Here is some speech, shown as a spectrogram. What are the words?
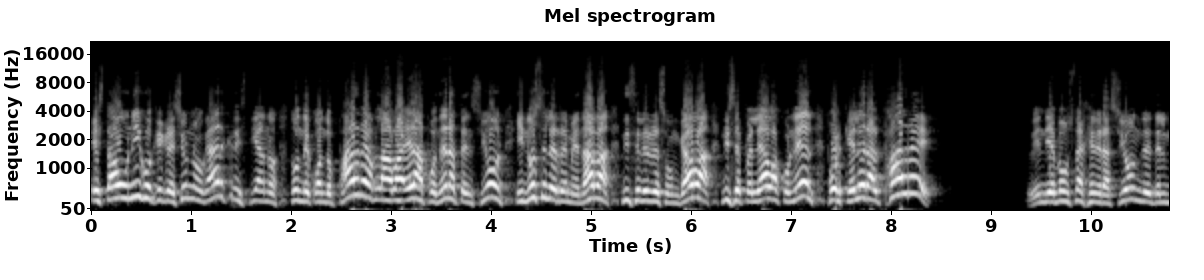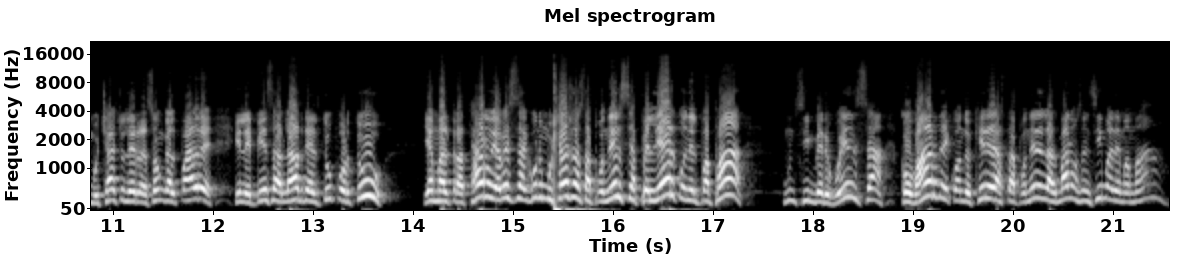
está un hijo que creció en un hogar cristiano, donde cuando padre hablaba era poner atención y no se le remedaba, ni se le rezongaba, ni se peleaba con él, porque él era el padre. Hoy en día vemos una generación desde el muchacho le rezonga al padre y le empieza a hablar del tú por tú y a maltratarlo y a veces algunos muchachos hasta ponerse a pelear con el papá. Un sinvergüenza, cobarde cuando quiere hasta ponerle las manos encima de mamá.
